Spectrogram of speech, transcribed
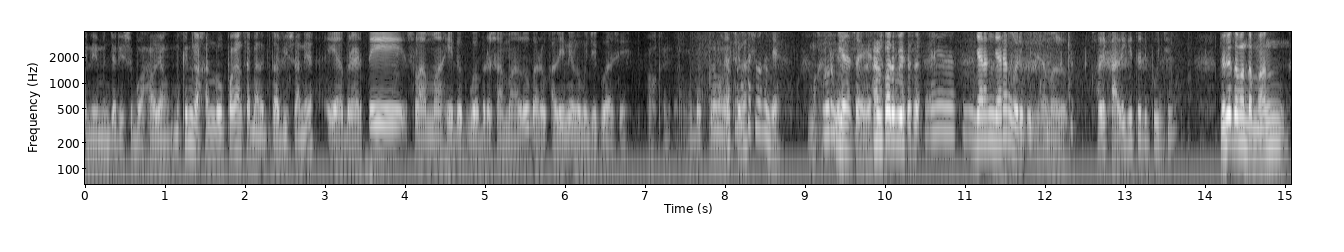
ini menjadi sebuah hal yang mungkin nggak akan lupakan sampai nanti kita bisa ya Iya berarti selama hidup gua bersama lu baru kali ini lu muji gua sih. oke baik terima kasih terima kasih banget ya. Makasih Luar ya. biasa ya. luar biasa Eh, jarang-jarang gue dipuji sama lu. Kali-kali gitu dipuji. Jadi teman-teman,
